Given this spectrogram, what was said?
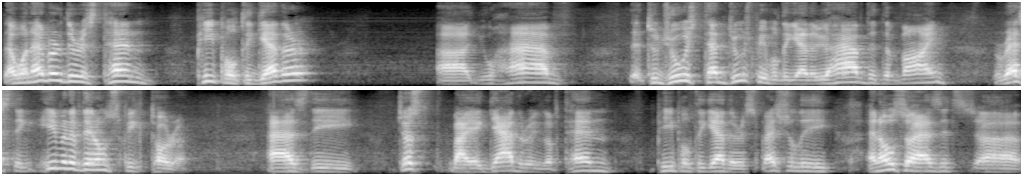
that whenever there is ten people together, uh, you have two Jewish ten Jewish people together. You have the divine resting, even if they don't speak Torah, as the just by a gathering of ten people together, especially and also as it's uh,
